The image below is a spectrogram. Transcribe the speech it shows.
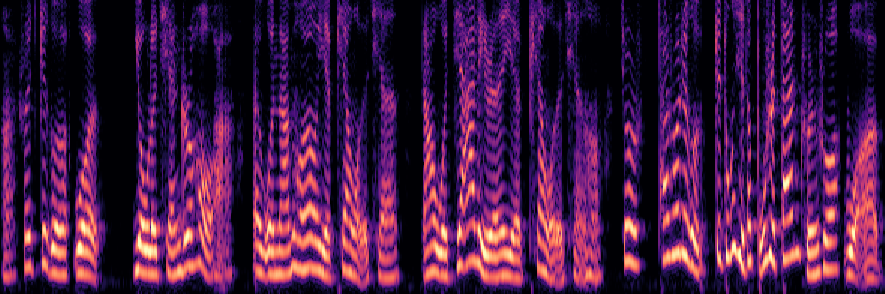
啊？说这个我。有了钱之后，哈，哎，我男朋友也骗我的钱，然后我家里人也骗我的钱，哈，就是他说这个这东西，它不是单纯说我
